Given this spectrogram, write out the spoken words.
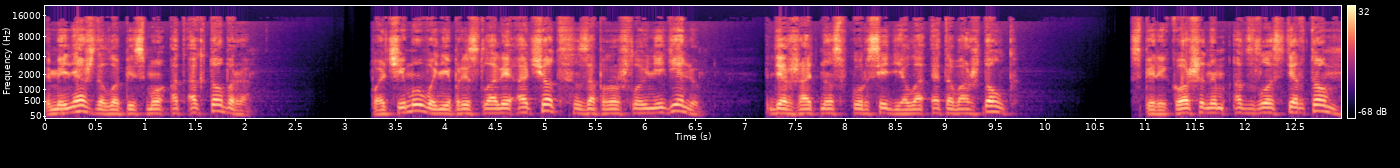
Меня ждало письмо от Октобера. «Почему вы не прислали отчет за прошлую неделю? Держать нас в курсе дела — это ваш долг». С перекошенным от злости ртом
